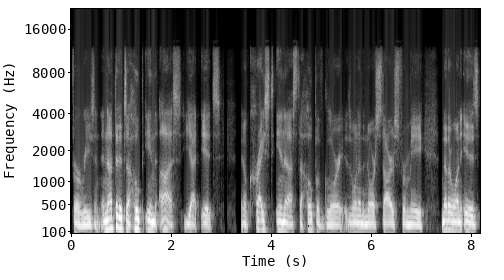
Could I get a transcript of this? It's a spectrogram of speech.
for a reason. And not that it's a hope in us, yet it's you know Christ in us, the hope of glory is one of the north stars for me. Another one is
